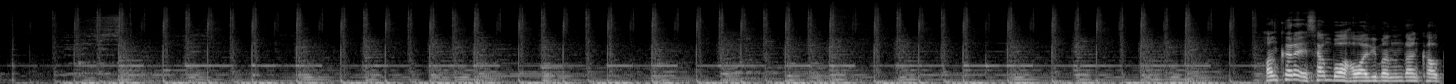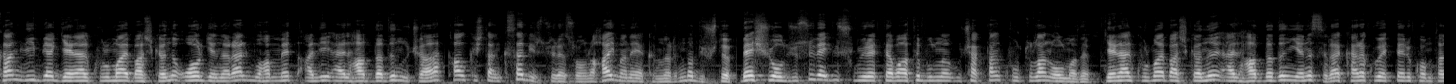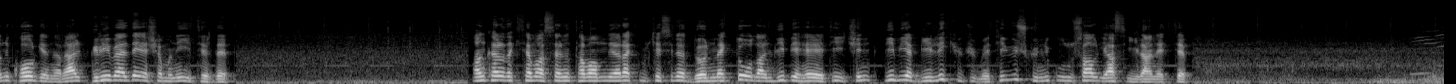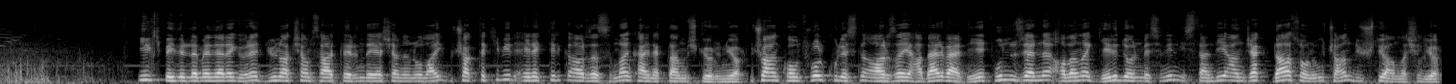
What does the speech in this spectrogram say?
Ankara Esenboğa Havalimanı'ndan kalkan Libya Genelkurmay Başkanı Orgeneral Muhammed Ali El Haddad'ın uçağı kalkıştan kısa bir süre sonra Hayman'a yakınlarında düştü. 5 yolcusu ve 3 mürettebatı bulunan uçaktan kurtulan olmadı. Genelkurmay Başkanı El Haddad'ın yanı sıra Kara Kuvvetleri Komutanı Korgeneral Gribel'de yaşamını yitirdi. Ankara'daki temaslarını tamamlayarak ülkesine dönmekte olan Libya heyeti için Libya Birlik Hükümeti 3 günlük ulusal yas ilan etti. İlk belirlemelere göre dün akşam saatlerinde yaşanan olay uçaktaki bir elektrik arızasından kaynaklanmış görünüyor. Uçağın kontrol kulesine arızayı haber verdiği, bunun üzerine alana geri dönmesinin istendiği ancak daha sonra uçağın düştüğü anlaşılıyor.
